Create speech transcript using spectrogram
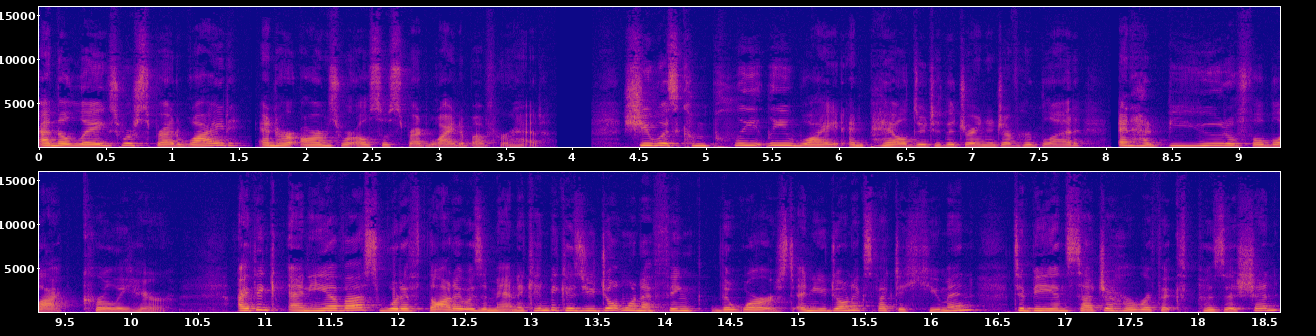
and the legs were spread wide, and her arms were also spread wide above her head. She was completely white and pale due to the drainage of her blood and had beautiful black curly hair. I think any of us would have thought it was a mannequin because you don't want to think the worst and you don't expect a human to be in such a horrific position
